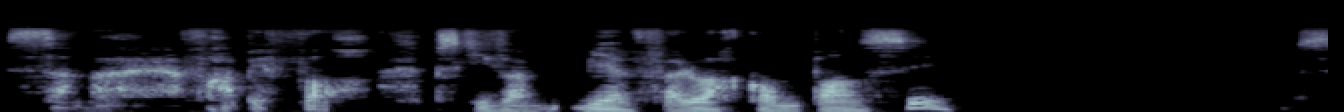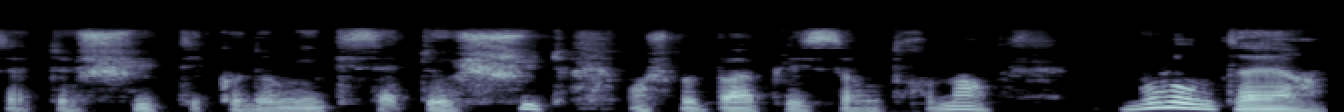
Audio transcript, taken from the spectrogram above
ça va frapper fort, parce qu'il va bien falloir compenser cette chute économique, cette chute, moi je peux pas appeler ça autrement, volontaire,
